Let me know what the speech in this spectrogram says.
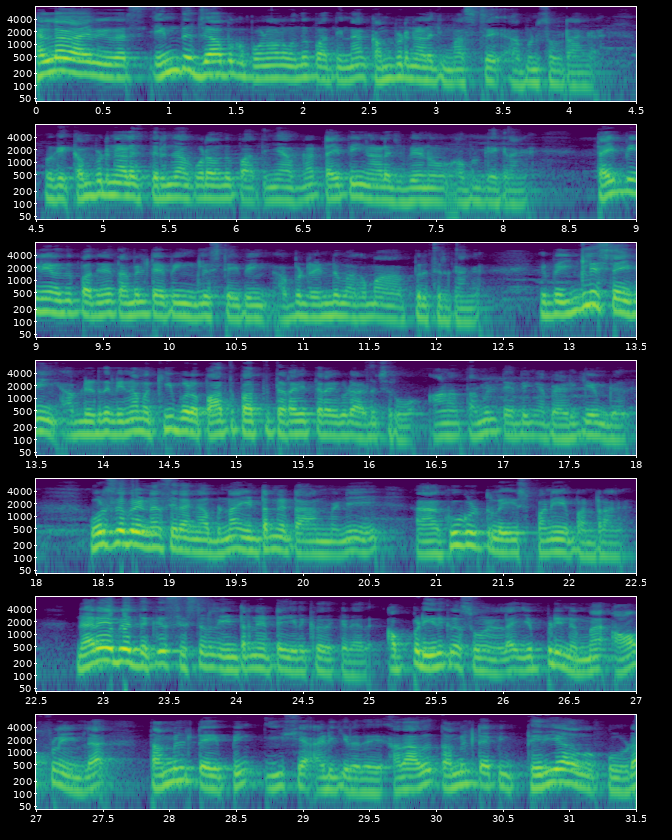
Hello hi viewers எந்த ஜாபுக்கு போனாலும் வந்து பார்த்தீங்கன்னா கம்ப்யூட்டர் நாலேஜ் மஸ்ட்டு அப்படின்னு சொல்கிறாங்க ஓகே கம்ப்யூட்டர் நாலேஜ் தெரிஞ்சால் கூட வந்து பார்த்திங்க அப்படின்னா டைப்பிங் நாலேஜ் வேணும் அப்படின்னு கேட்குறாங்க டைப்பிங்லேயே வந்து பார்த்திங்கன்னா தமிழ் டைப்பிங் இங்கிலீஷ் டைப்பிங் அப்படின்னு ரெண்டு மகமாக பிரிச்சிருக்காங்க. இப்போ இங்கிலீஷ் டைப்பிங் அப்படின்னு எடுத்துக்கிட்டிங்கன்னா நம்ம கீபோர்டை பார்த்து பார்த்து தடவி தடவி கூட அடிச்சிருவோம். ஆனால் தமிழ் டைப்பிங் அப்படி அடிக்கவே முடியாது. ஒரு சில பேர் என்ன செய்கிறாங்க அப்படின்னா இன்டர்நெட் ஆன் பண்ணி கூகுள் டூலை யூஸ் பண்ணி பண்ணுறாங்க நிறைய பேர்த்துக்கு சிஸ்டத்தில் இன்டர்நெட்டே இருக்கிறது கிடையாது. அப்படி இருக்கிற சூழ்நிலை எப்படி நம்ம ஆஃப்லைனில் தமிழ் டைப்பிங் ஈஸியாக அடிக்கிறது. அதாவது தமிழ் டைப்பிங் தெரியாதவங்க கூட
